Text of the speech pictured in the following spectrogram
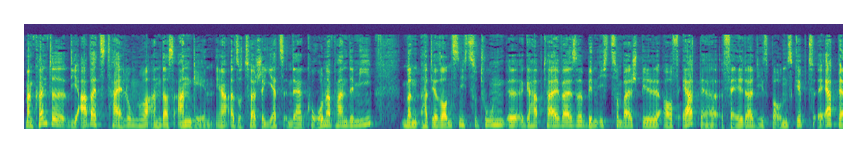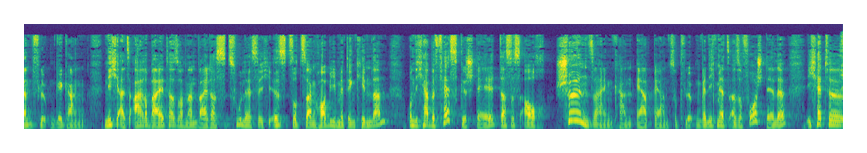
Man könnte die Arbeitsteilung nur anders angehen. Ja, also zum Beispiel jetzt in der Corona-Pandemie, man hat ja sonst nichts zu tun äh, gehabt teilweise, bin ich zum Beispiel auf Erdbeerfelder, die es bei uns gibt, äh, Erdbeeren pflücken gegangen. Nicht als Arbeiter, sondern weil das zulässig ist, sozusagen Hobby mit den Kindern. Und ich habe festgestellt, dass es auch schön sein kann, Erdbeeren zu pflücken. Wenn ich mir jetzt also vorstelle, ich hätte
